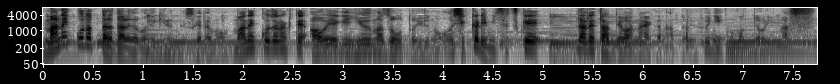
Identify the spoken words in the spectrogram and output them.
まねっこだったら誰でもできるんですけども、まねっこじゃなくて青柳優馬像というのをしっかり見せつけられたんではないかなというふうに思っております。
